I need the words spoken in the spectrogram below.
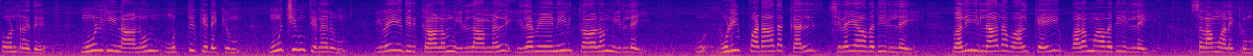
போன்றது. மூழ்கினாலும் முத்து கிடைக்கும். மூச்சும் திணறும். இலையுதிர் காலம் இல்லாமல் இளவேனில் காலம் இல்லை. உ- கல் சிலையாவது இல்லை. வழி இல்லாத வாழ்க்கை வளமாவது இல்லை. அஸ்ஸலாமு அலைக்கும்.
